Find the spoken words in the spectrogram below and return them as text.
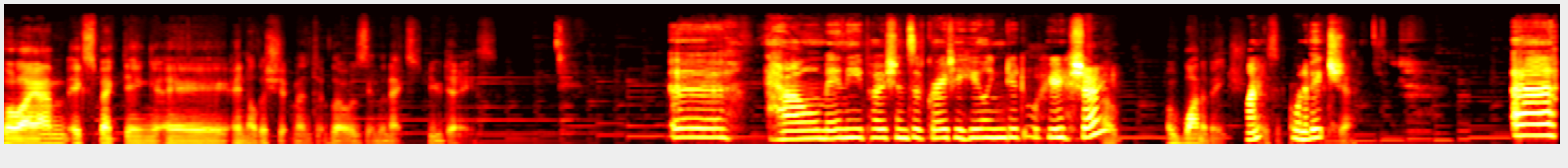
Though I am expecting a another shipment of those in the next few days. Uh, how many potions of greater healing did we show? Uh, uh, one of each. One? basically. One of each? Yeah. Uh,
